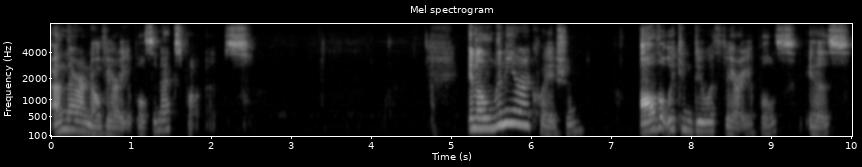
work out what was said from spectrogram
and there are no variables in exponents. In a linear equation, all that we can do with variables is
